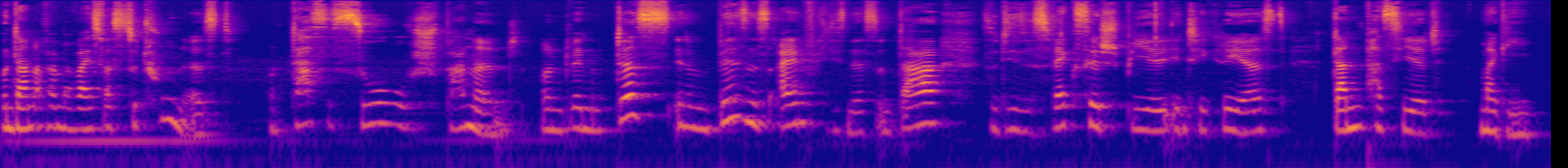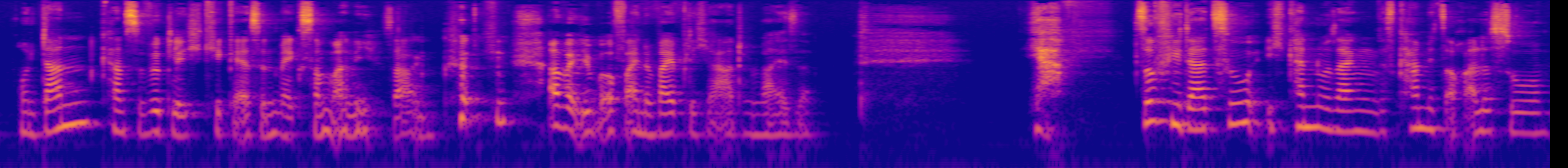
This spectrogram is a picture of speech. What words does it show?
Und dann auf einmal weiß, was zu tun ist. Und das ist so spannend. Und wenn du das in einem Business einfließen lässt und da so dieses Wechselspiel integrierst, dann passiert Magie. Und dann kannst du wirklich kick ass and make some money sagen. Aber eben auf eine weibliche Art und Weise. Ja, so viel dazu. Ich kann nur sagen, das kam jetzt auch alles so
